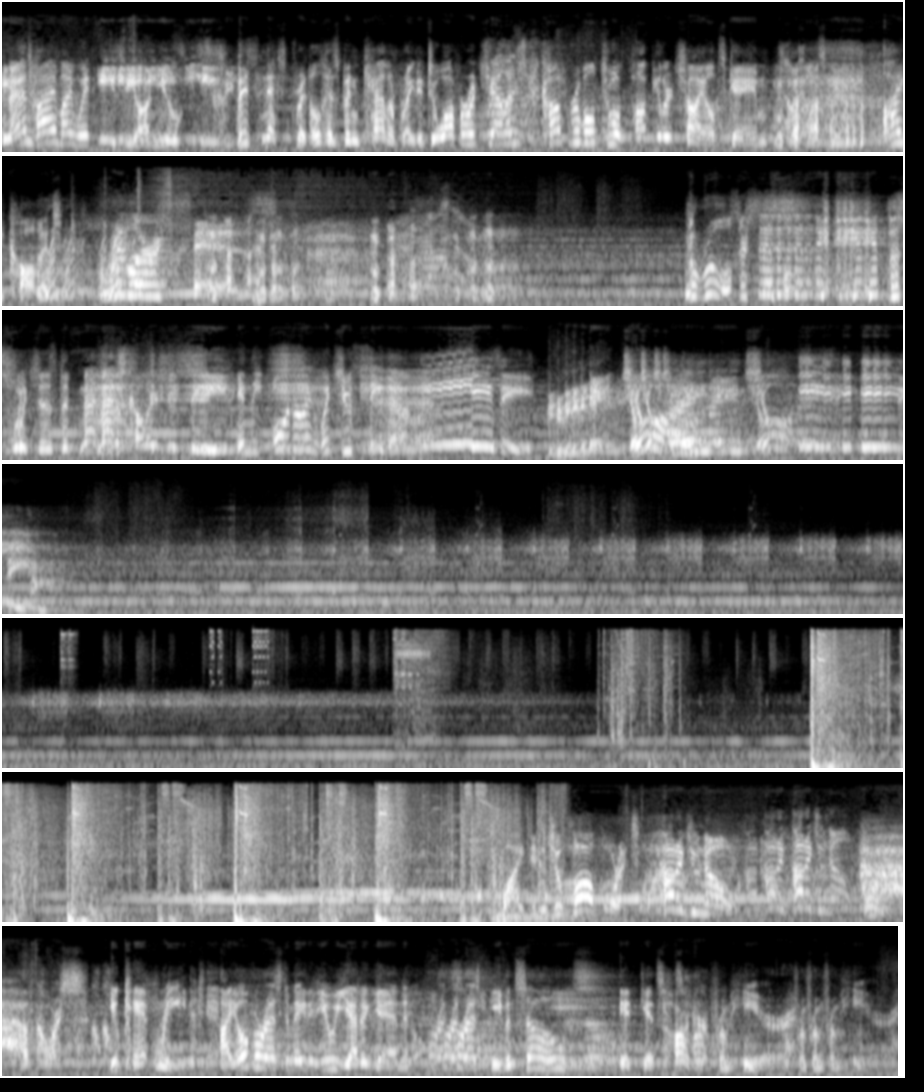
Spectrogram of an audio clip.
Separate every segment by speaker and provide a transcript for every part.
Speaker 1: It's time I went easy on you. This next riddle has been calibrated to offer a challenge comparable to a popular child's game. I call it Riddler Says. The rules are simple. Hit the switches that match the colors you see in the order in which you see them. Easy. Enjoy. Enjoy. Why didn't you fall for it? How did you know?
Speaker 2: How did, how did you know?
Speaker 1: of course. You can't read. I overestimated you yet again. Even so, it gets harder from here. From from from here.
